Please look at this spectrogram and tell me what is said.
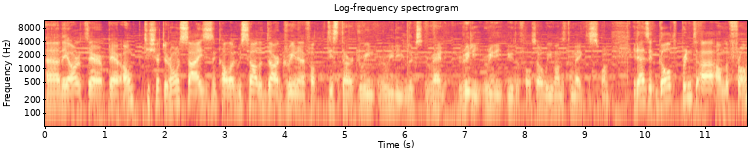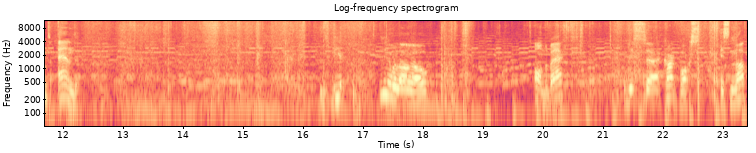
uh, they ordered their, their own t-shirt, their own sizes and colors. We saw the dark green and I thought this dark green really looks red, really, really beautiful. So we wanted to make this one. It has a gold print uh, on the front and the nieuwe logo on the back. This uh, card box is not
